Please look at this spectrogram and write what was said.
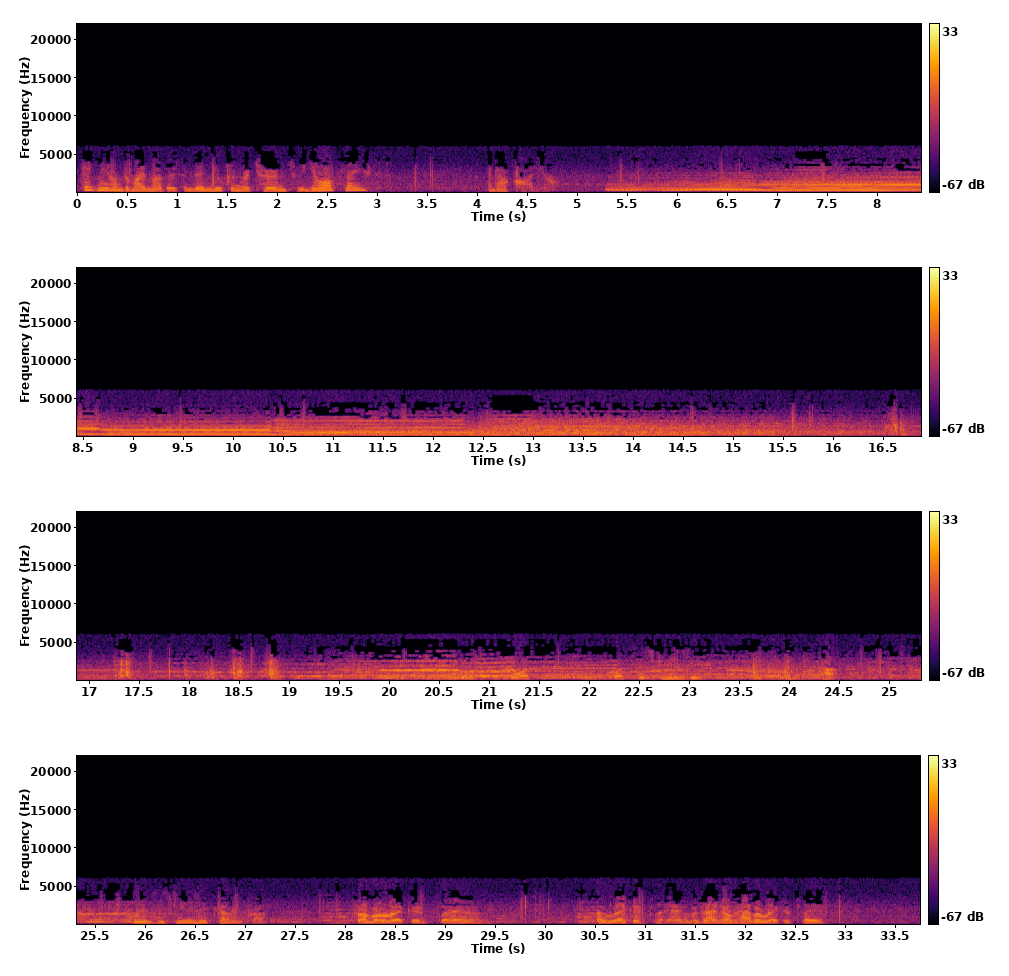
take me home to my mother's, and then you can return to your place, and I'll call you. What? What's this music? Where's this music coming from? From a record player. A record player, but I don't have a record player.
